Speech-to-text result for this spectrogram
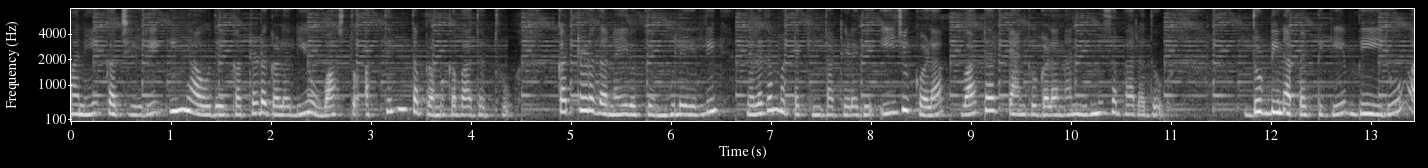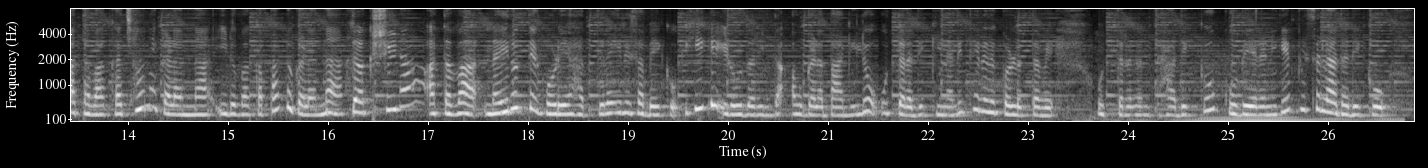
ಮನೆ, ಕಚೇರಿ, ಇನ್ಯಾವುದೇ ಕಟ್ಟಡಗಳಲ್ಲಿಯೂ ವಾಸ್ತು ಅತ್ಯಂತ ಪ್ರಮುಖವಾದದ್ದು. ಕಟ್ಟಡದ ನೈಋತ್ಯ ಮೂಲೆಯಲ್ಲಿ ನೆಲದ ಮಟ್ಟಕ್ಕಿಂತ ಕೆಳಗೆ ಈಜುಕೊಳ, ವಾಟರ್ ಟ್ಯಾಂಕುಗಳನ್ನು ನಿರ್ಮಿಸಬಾರದು. ದುಡ್ಡಿನ ಪೆಟ್ಟಿಗೆ, ಬೀರು ಅಥವಾ ಖಜಾನೆಗಳನ್ನು ಇಡುವ ಕಪಾಟುಗಳನ್ನು ದಕ್ಷಿಣ ಅಥವಾ ನೈಋತ್ಯ ಗೋಡೆಯ ಹತ್ತಿರ ಇರಿಸಬೇಕು. ಹೀಗೆ ಇಡುವುದರಿಂದ ಅವುಗಳ ಬಾಗಿಲು ಉತ್ತರ ದಿಕ್ಕಿನಲ್ಲಿ ತೆರೆದುಕೊಳ್ಳುತ್ತವೆ. ಉತ್ತರದಂತಹ ದಿಕ್ಕು ಕುಬೇರನಿಗೆ ಮೀಸಲಾದ ದಿಕ್ಕು.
